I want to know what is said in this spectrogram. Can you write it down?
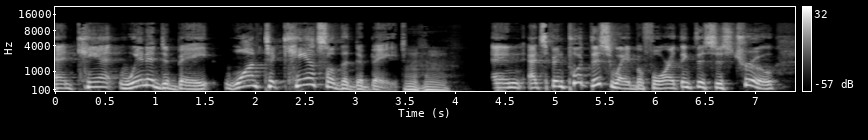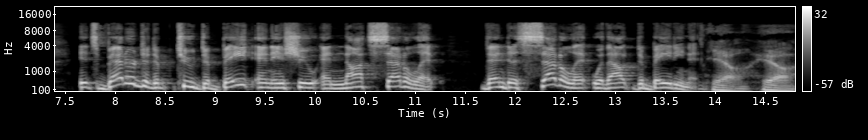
and can't win a debate want to cancel the debate. hmm And it's been put this way before. I think this is true. It's better to, de- to debate an issue and not settle it than to settle it without debating it. Yeah. Yeah.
